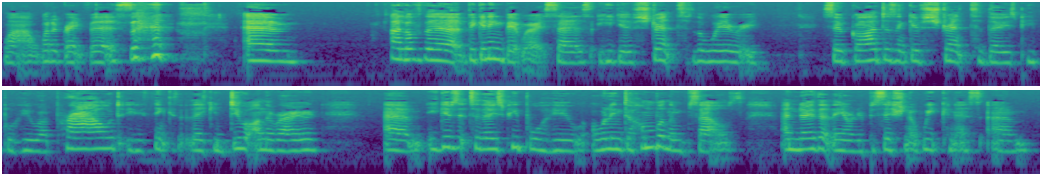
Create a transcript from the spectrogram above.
Wow, what a great verse. um, I love the beginning bit where it says, He gives strength to the weary. So God doesn't give strength to those people who are proud, who think that they can do it on their own. Um, he gives it to those people who are willing to humble themselves and know that they are in a position of weakness um,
